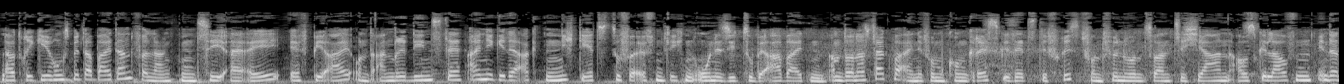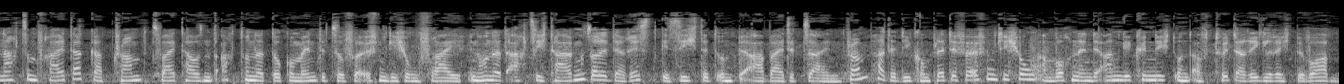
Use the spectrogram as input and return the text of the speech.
Laut Regierungsmitarbeitern verlangten CIA, FBI und andere Dienste, einige der Akten nicht jetzt zu veröffentlichen, ohne sie zu bearbeiten. Am Donnerstag war eine vom Kongress gesetzte Frist von 25 Jahren ausgelaufen. In der Nacht zum Freitag gab Trump 2000 1800 Dokumente zur Veröffentlichung frei. In 180 Tagen solle der Rest gesichtet und bearbeitet sein. Trump hatte die komplette Veröffentlichung am Wochenende angekündigt und auf Twitter regelrecht beworben.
